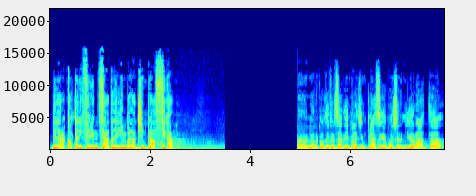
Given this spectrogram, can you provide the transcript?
della raccolta differenziata degli imballaggi in plastica? Eh, la raccolta differenziata degli imballaggi in plastica può essere migliorata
